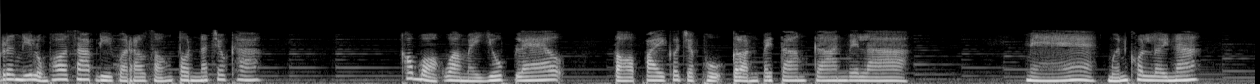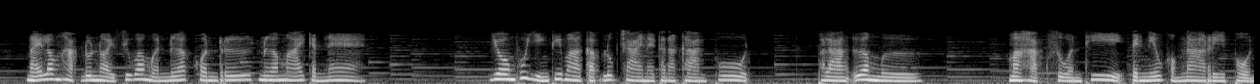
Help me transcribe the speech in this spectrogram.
เรื่องนี้หลวงพ่อทราบดีกว่าเราสองตนนะเจ้าค่ะเขาบอกว่าไม่ยุบแล้ว ต่อไปก็จะผุกร่อนไปตามกาลเวลาแหมเหมือนคนเลยนะ ไหนลองหักดูหน่อยซิว่าเหมือนเนื้อคนหรือเนื้อไม้กันแน่ โยมผู้หญิงที่มากับลูกชายในธนาคารพูด พลางเอื้อมมือ มาหักส่วนที่เป็นนิ้วของนารีผล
